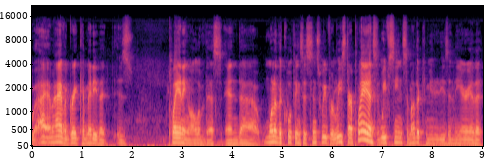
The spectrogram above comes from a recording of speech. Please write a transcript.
I, I have a great committee that is planning all of this, and uh, one of the cool things is since we've released our plans, we've seen some other communities in the area that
